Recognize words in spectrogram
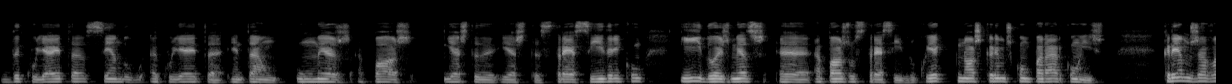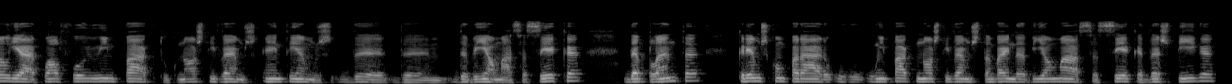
de colheita, sendo a colheita então um mês após este, este stress hídrico e dois meses uh, após o stress hídrico. O que é que nós queremos comparar com isto? Queremos avaliar qual foi o impacto que nós tivemos em termos de, de, de biomassa seca da planta, queremos comparar o, o, impacto que nós tivemos também da biomassa seca da espiga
